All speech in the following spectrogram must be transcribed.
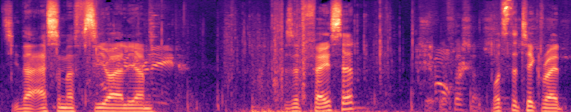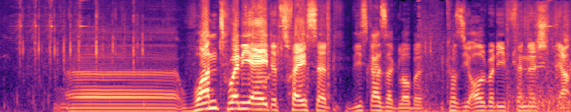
It's either SMFC or LEM. Is it FACEIT? Jag flashar. What's the tick rate? Uh, 128. It's FACEIT. These guys are global because he already finished. Yeah,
